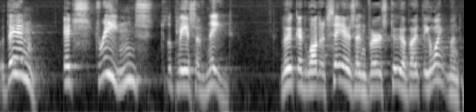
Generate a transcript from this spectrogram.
But then it streams to the place of need. Look at what it says in verse 2 about the ointment.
